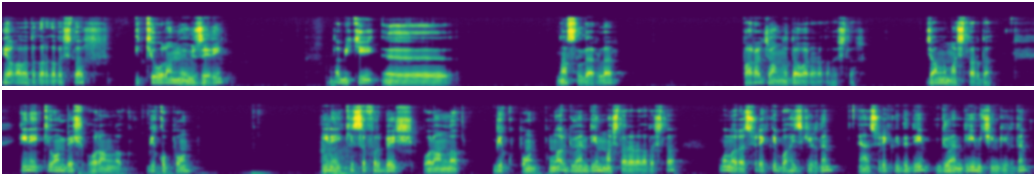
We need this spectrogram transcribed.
yakaladık arkadaşlar. 2 oran ve üzeri. Tabii ki ee, nasıl derler para canlıda var arkadaşlar. Canlı maçlarda. Yine 2.15 oranlık bir kupon Yine 2.05 oranla bir kupon. Bunlar güvendiğim maçlar arkadaşlar. Bunlara sürekli bahis girdim. Yani sürekli dediğim güvendiğim için girdim.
